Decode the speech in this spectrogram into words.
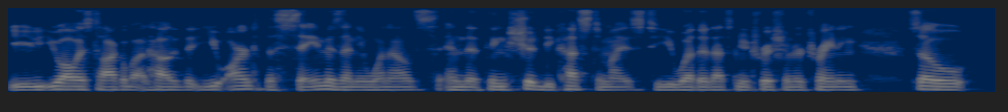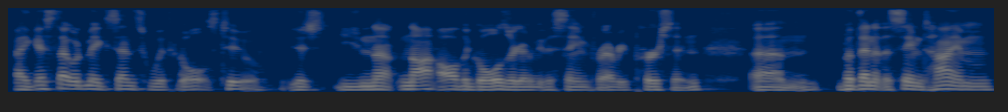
You you always talk about how that you aren't the same as anyone else, and that things should be customized to you, whether that's nutrition or training. So I guess that would make sense with goals too. Just you not not all the goals are going to be the same for every person. Um, but then at the same time,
